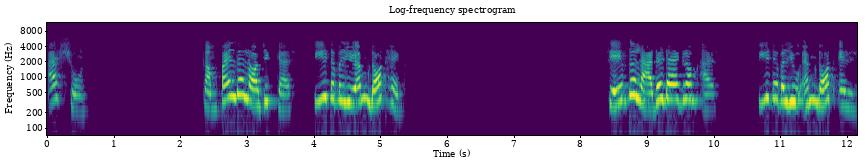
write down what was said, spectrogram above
as shown. Compile the logic cast pwm.hex. Save the ladder diagram as pwm.ld.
